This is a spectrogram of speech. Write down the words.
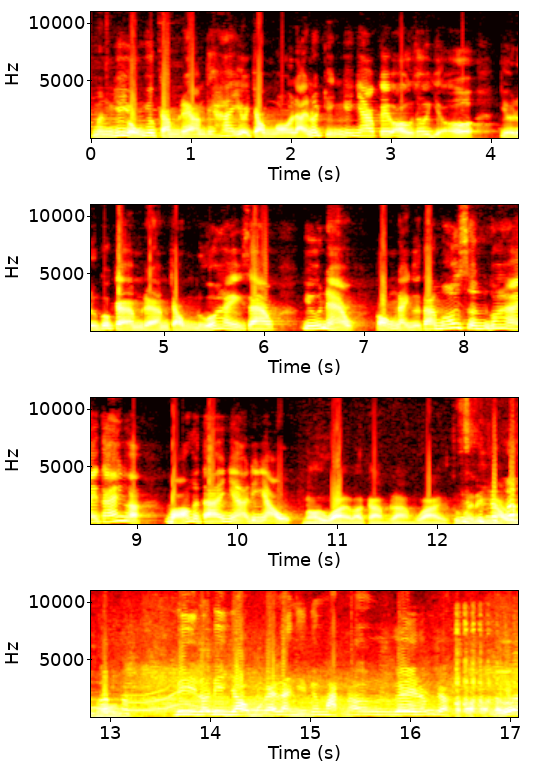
Mình ví dụ như cầm ràm thì hai vợ chồng ngồi lại nói chuyện với nhau kêu ờ thôi vợ vợ đừng có càm ràm chồng nữa hay sao? Như thế nào còn này người ta mới sinh có hai tháng à bỏ người ta ở nhà đi nhậu. Nói hoài bà càm ràm hoài tôi phải đi nhậu thôi. Đi nó đi nhậu một cái là nhìn cái mặt nó ghê lắm chưa? Nữa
